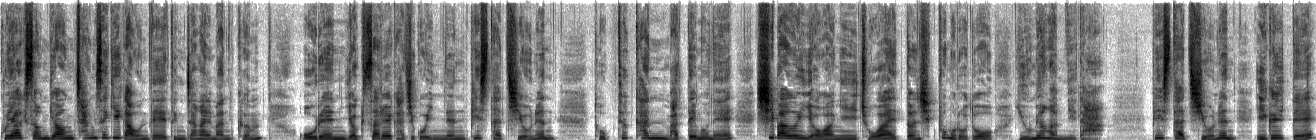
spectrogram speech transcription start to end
구약 성경 창세기 가운데 등장할 만큼 오랜 역사를 가지고 있는 피스타치오는 독특한 맛 때문에 시바의 여왕이 좋아했던 식품으로도 유명합니다. 피스타치오는 익을 때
